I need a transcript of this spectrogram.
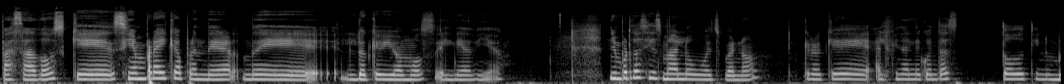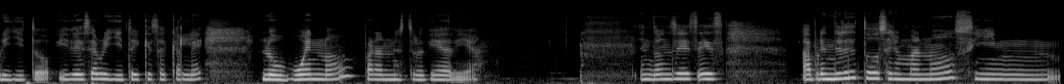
pasados, que siempre hay que aprender de lo que vivamos el día a día. No importa si es malo o es bueno, creo que al final de cuentas todo tiene un brillito y de ese brillito hay que sacarle lo bueno para nuestro día a día. Entonces es aprender de todo ser humano sin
